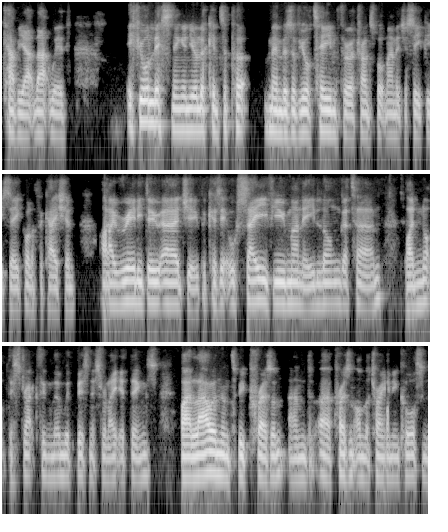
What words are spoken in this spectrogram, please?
caveat that with if you're listening and you're looking to put members of your team through a transport manager CPC qualification, I really do urge you because it will save you money longer term by not distracting them with business related things, by allowing them to be present and uh, present on the training course and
